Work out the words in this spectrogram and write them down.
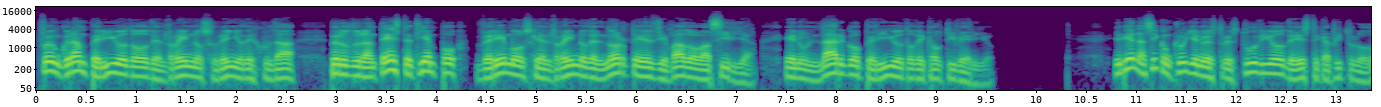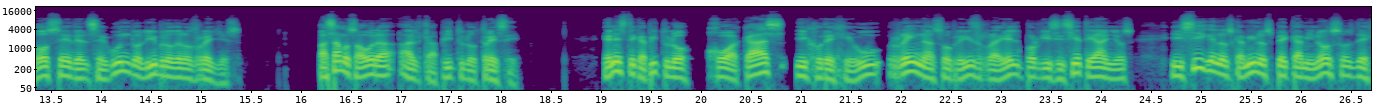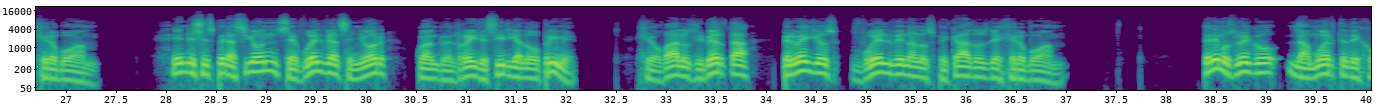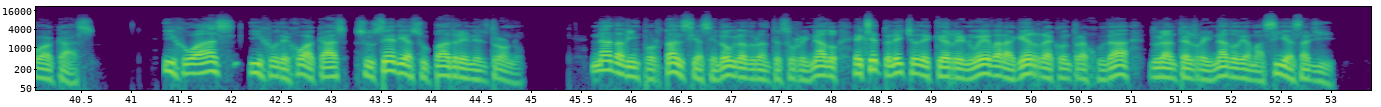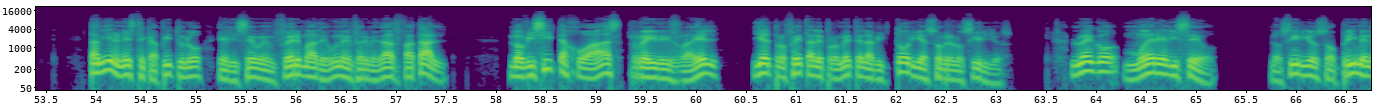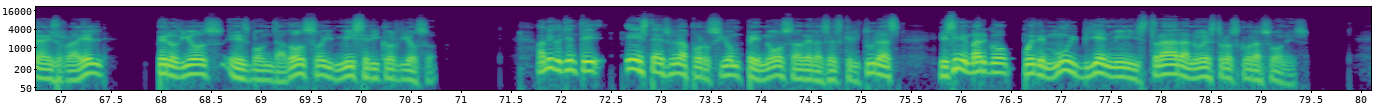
Fue un gran período del reino sureño de Judá pero durante este tiempo veremos que el reino del norte es llevado a Asiria, en un largo período de cautiverio. Y bien, así concluye nuestro estudio de este capítulo 12 del segundo libro de los Reyes. Pasamos ahora al capítulo 13. En este capítulo, Joacás, hijo de Jehú, reina sobre Israel por 17 años y sigue en los caminos pecaminosos de Jeroboam. En desesperación se vuelve al Señor cuando el rey de Siria lo oprime. Jehová los liberta, pero ellos vuelven a los pecados de Jeroboam. Tenemos luego la muerte de Joacás. Y Joás, hijo de Joacás, sucede a su padre en el trono. Nada de importancia se logra durante su reinado, excepto el hecho de que renueva la guerra contra Judá durante el reinado de Amasías allí. También en este capítulo, Eliseo enferma de una enfermedad fatal. Lo visita Joás, rey de Israel, y el profeta le promete la victoria sobre los sirios. Luego muere Eliseo. Los sirios oprimen a Israel, pero Dios es bondadoso y misericordioso. Amigo oyente, esta es una porción penosa de las Escrituras y sin embargo puede muy bien ministrar a nuestros corazones.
